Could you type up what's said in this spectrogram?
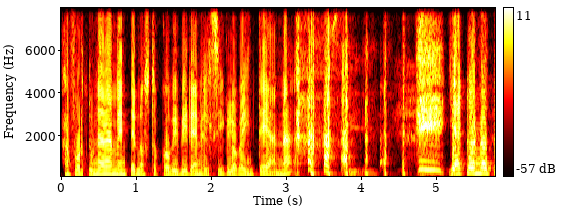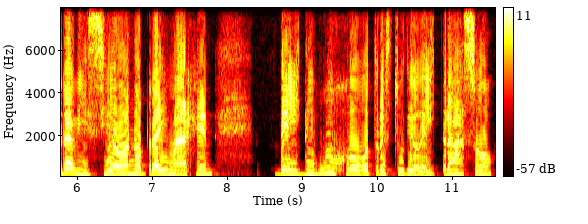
Afortunadamente nos tocó vivir en el siglo XX, Ana, ya con otra visión, otra imagen del dibujo, otro estudio del trazo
